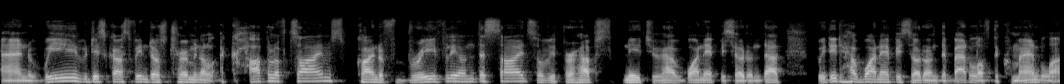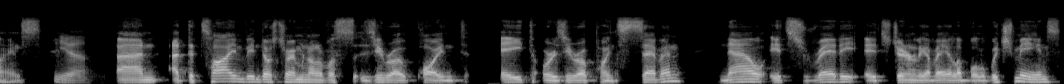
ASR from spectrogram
And we've discussed Windows Terminal a couple of times, kind of briefly on the side. So we perhaps need to have one episode on that. We did have one episode on the Battle of the Command Lines. Yeah. And at the time, Windows Terminal was 0.8 or 0.7. Now it's ready, it's generally available, which means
